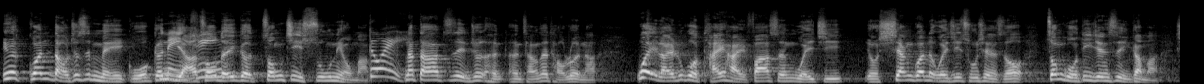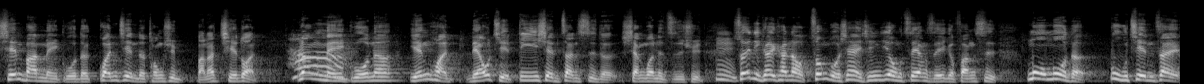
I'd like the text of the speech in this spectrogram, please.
因为关岛就是美国跟亚洲的一个中继枢纽嘛。对那大家之前就很很常在讨论啊，未来如果台海发生危机，有相关的危机出现的时候，中国第一件事情干嘛？先把美国的关键的通讯把它切断。让美国呢延缓了解第一线战事的相关的资讯，嗯，所以你可以看到，中国现在已经用这样子的一个方式，默默的部件在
